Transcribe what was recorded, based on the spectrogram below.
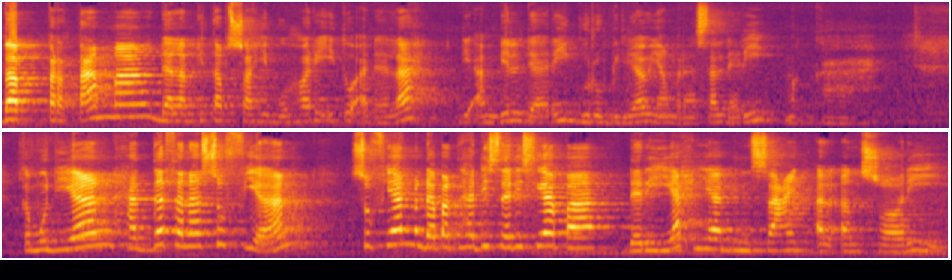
bab pertama dalam kitab Sahih Bukhari itu adalah diambil dari guru beliau yang berasal dari Makkah. Kemudian haddatsana Sufyan Sufyan mendapat hadis dari siapa? Dari Yahya bin Sa'id Al-Ansari.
